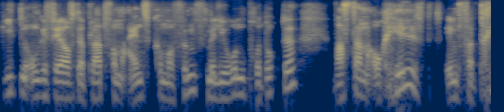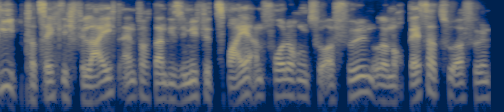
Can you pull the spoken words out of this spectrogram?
bieten ungefähr auf der Plattform 1,5 Millionen Produkte, was dann auch hilft, im Vertrieb tatsächlich vielleicht einfach dann diese MIFID 2 Anforderungen zu erfüllen oder noch besser zu erfüllen,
